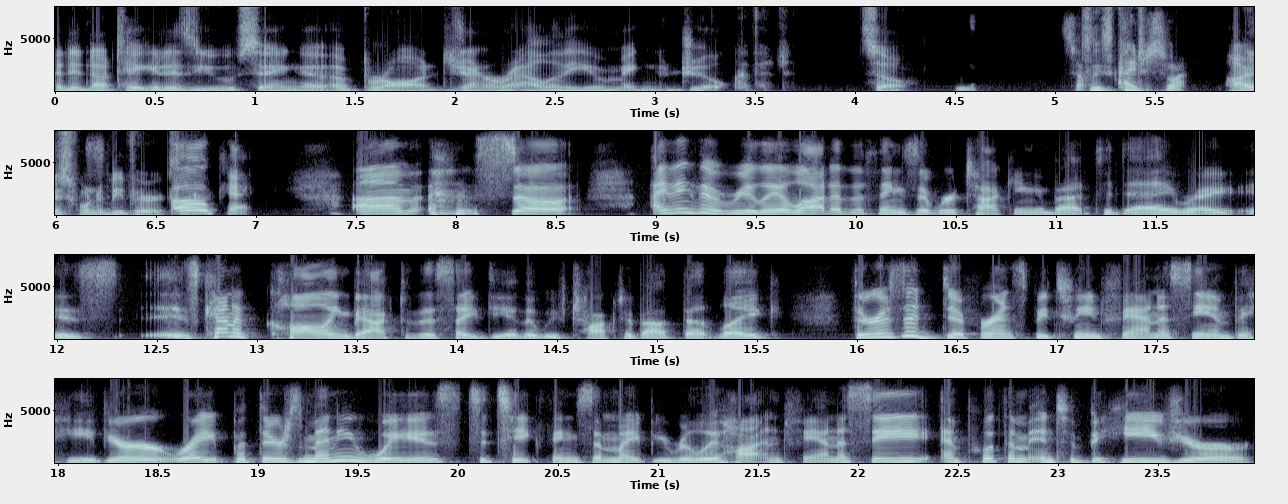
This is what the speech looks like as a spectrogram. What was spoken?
I did not take it as you saying a, a broad generality or making a joke of it. So So Please I just want. I just want to be very clear. Okay. Um, so I think that really a lot of the things that we're talking about today, right, is is kind of calling back to this idea that we've talked about that like there is a difference between fantasy and behavior, right? But there's many ways to take things that might be really hot in fantasy and put them into behavior,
